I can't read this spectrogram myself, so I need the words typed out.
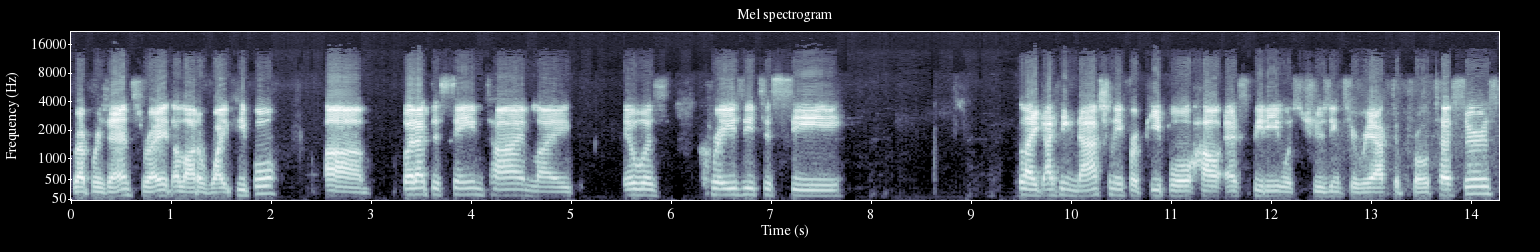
represents, right? A lot of white people. Um, but at the same time, like it was crazy to see like I think nationally for people how SPD was choosing to react to protesters.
